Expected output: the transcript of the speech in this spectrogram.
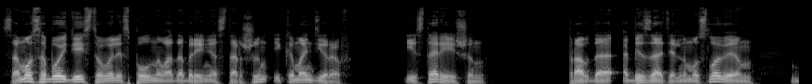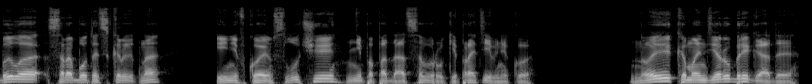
Само собой, действовали с полного одобрения старшин и командиров, и старейшин. Правда, обязательным условием было сработать скрытно и ни в коем случае не попадаться в руки противнику. Ну и командиру бригады,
